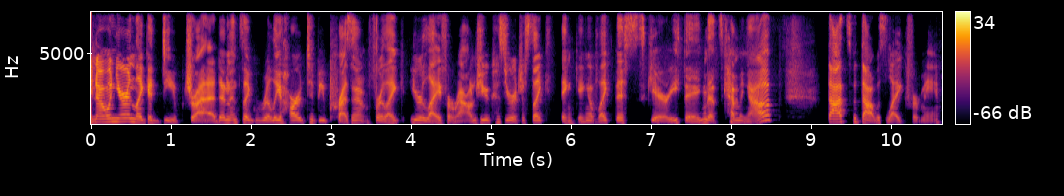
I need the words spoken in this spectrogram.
You know, when you're in like a deep dread and it's like really hard to be present for like your life around you because you're just like thinking of like this scary thing that's coming up. That's what that was like for me.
